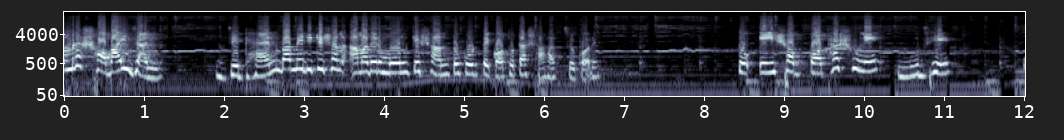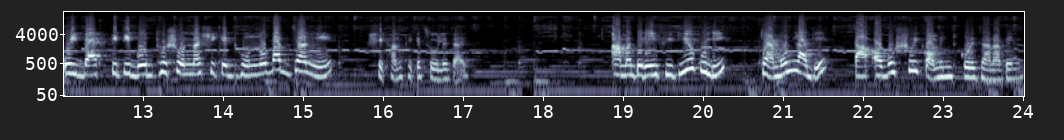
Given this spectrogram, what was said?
আমরা সবাই জানি যে ধ্যান বা মেডিটেশন আমাদের মনকে শান্ত করতে কতটা সাহায্য করে। তো এই সব কথা শুনে, বুঝে ওই ব্যক্তিটি বৌদ্ধ সন্ন্যাসীকে ধন্যবাদ জানিয়ে সেখান থেকে চলে যায়। আমাদের এই ভিডিওগুলি কেমন লাগে তা অবশ্যই কমেন্ট করে জানাবেন।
